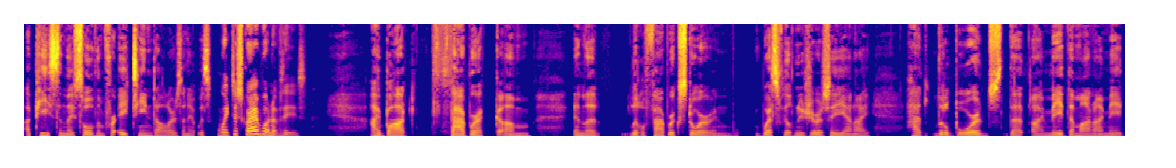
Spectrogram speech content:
a piece, and they sold them for eighteen dollars, and it was. Wait, describe one of these. I bought fabric um, in the little fabric store in Westfield, New Jersey, and I had little boards that I made them on. I made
